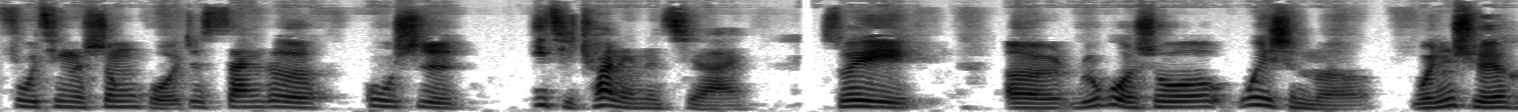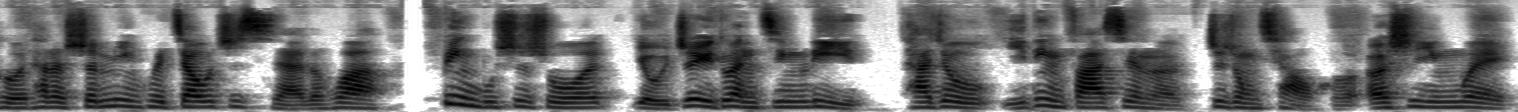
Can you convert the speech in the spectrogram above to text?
父亲的生活这三个故事一起串联了起来，所以，呃，如果说为什么文学和他的生命会交织起来的话，并不是说有这一段经历他就一定发现了这种巧合，而是因为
